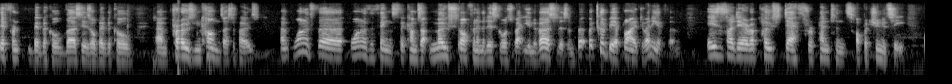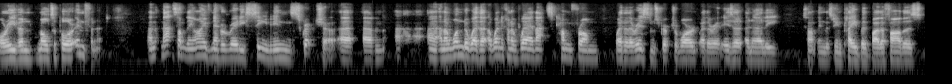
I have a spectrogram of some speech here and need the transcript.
different biblical verses or biblical um, pros and cons, I suppose. Um, one of the one of the things that comes up most often in the discourse about universalism, but but could be applied to any of them, is this idea of a post-death repentance opportunity, or even multiple or infinite. And that's something I've never really seen in Scripture, uh, um, uh, and I wonder whether I wonder kind of where that's come from, whether there is some Scripture warrant, whether it is a, an early something that's been played with by the fathers.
